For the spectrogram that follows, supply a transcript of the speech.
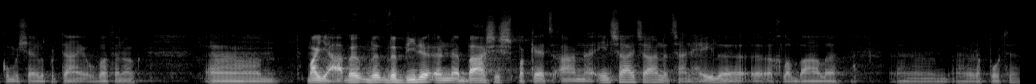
commerciële partijen of wat dan ook. Um, maar ja, we, we, we, bieden een uh, basispakket aan insights aan. Dat zijn hele globale ehm, rapporten,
